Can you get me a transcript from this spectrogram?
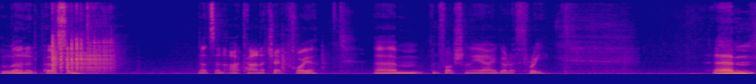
learned person, that's an Arcana check for you. Um, unfortunately, I got a three. Um,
